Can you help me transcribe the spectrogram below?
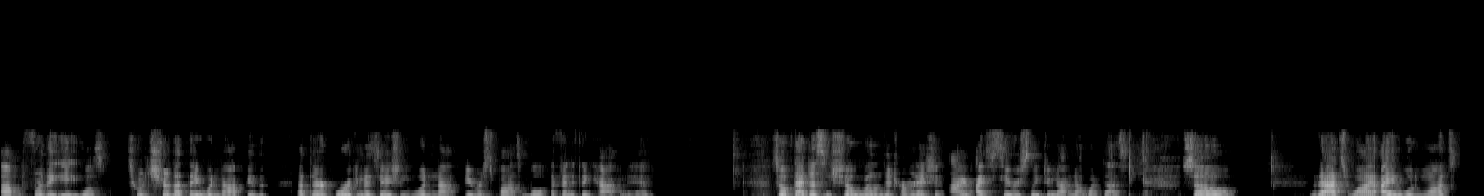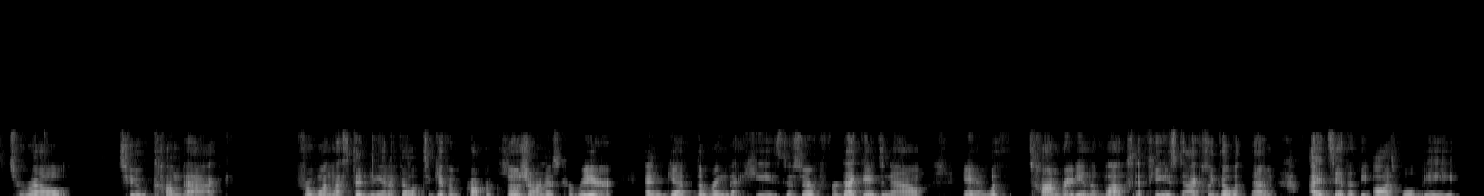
um, for the Eagles to ensure that they would not be the, that their organization would not be responsible if anything happened to him. So if that doesn't show will and determination, I, I seriously do not know what does. So that's why I would want Terrell to come back for one last stint in the NFL to give him proper closure on his career and get the ring that he's deserved for decades now. And with Tom Brady and the Bucks, if he is to actually go with them, I'd say that the odds will be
